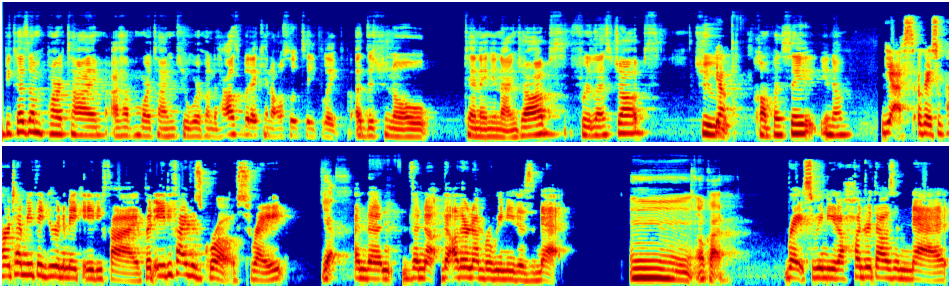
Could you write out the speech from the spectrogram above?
because I'm part time. I have more time to work on the house, but I can also take like additional 1099 jobs, freelance jobs to yep. compensate. You know. Yes. Okay. So part time, you think you're gonna make eighty five, but eighty five is gross, right? Yes. And then the the other number we need is net. Mm, okay right? So we need a hundred thousand net,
